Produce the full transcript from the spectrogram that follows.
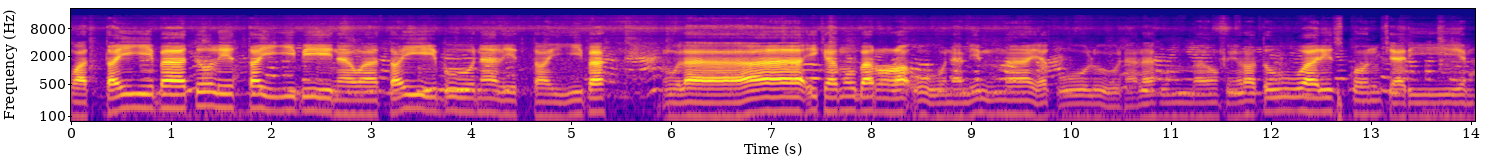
والطيبات للطيبين والطيبون للطيبة أولئك مبرؤون مما يقولون لهم مغفرة ورزق كريم.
